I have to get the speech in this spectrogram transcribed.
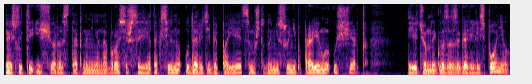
Но если ты еще раз так на меня набросишься, я так сильно ударю тебя по яйцам, что нанесу непоправимый ущерб». Ее темные глаза загорелись. «Понял?»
